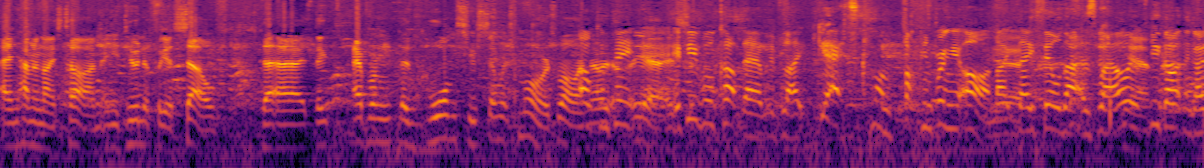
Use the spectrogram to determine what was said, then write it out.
and having a nice time, and you're doing it for yourself, that uh, they, everyone it warms you so much more as well. Oh, And, uh, completely. yeah, if you walk up there with like, yes, come on, fucking bring it on, like Yeah. they feel that as well. Yeah. If you go up and go,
